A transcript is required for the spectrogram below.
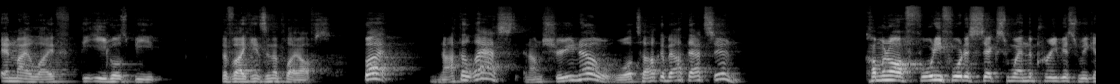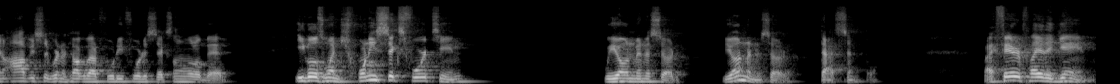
in my life the Eagles beat the Vikings in the playoffs, but not the last. And I'm sure you know, we'll talk about that soon. Coming off 44 to 6 win the previous week, and obviously we're going to talk about 44 to 6 in a little bit. Eagles won 26 14. We own Minnesota. We own Minnesota. That's simple. My favorite play of the game.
